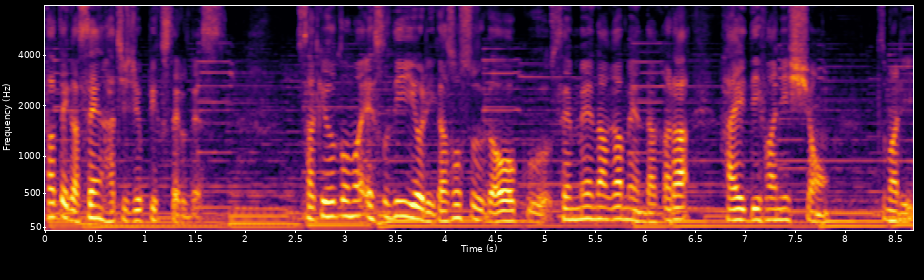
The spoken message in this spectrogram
縦が1080ピクセルです。先ほどの SD より画素数が多く鮮明な画面だからハイディファニッションつまり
